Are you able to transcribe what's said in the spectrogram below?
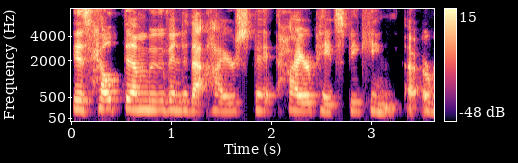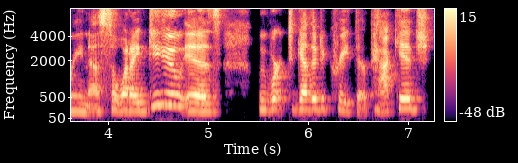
is help them move into that higher sp- higher paid speaking uh, arena. So what I do is we work together to create their package.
